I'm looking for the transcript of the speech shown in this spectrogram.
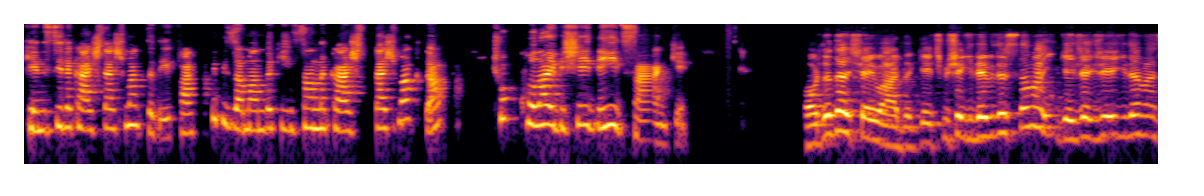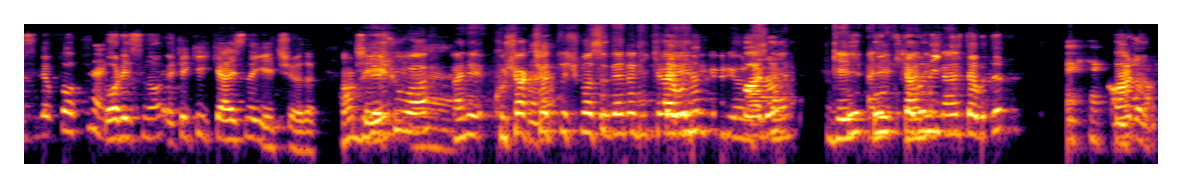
kendisiyle karşılaşmak da değil. Farklı bir zamandaki insanla karşılaşmak da çok kolay bir şey değil sanki. Orada da şey vardı. Geçmişe gidebilirsin ama geleceğe gidemezsin lafı. Evet. Borges'in o öteki hikayesinde geçiyordu. Ama bir de şu var. He. Hani kuşak he. çatışması denen hikayeyi kitabının, görüyoruz. Pardon. Yani. Gel, Kum, hani kitabın kendinden... ilk kitabıdır. Pardon.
